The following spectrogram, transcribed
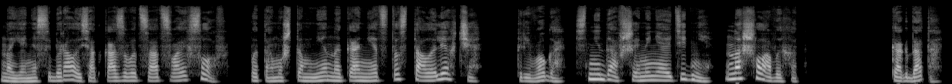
Но я не собиралась отказываться от своих слов, потому что мне наконец-то стало легче. Тревога, снедавшая меня эти дни, нашла выход. «Когда-то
